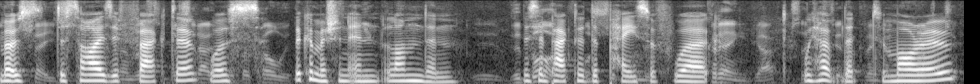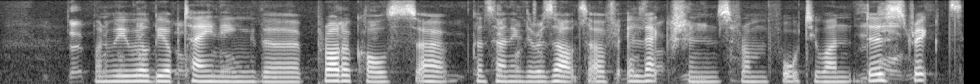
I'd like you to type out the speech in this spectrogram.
most decisive factor was the commission in London. This impacted the pace of work. We hope that tomorrow when we will be obtaining the protocols uh, concerning the results of elections from 41 districts.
